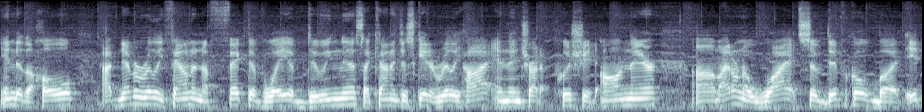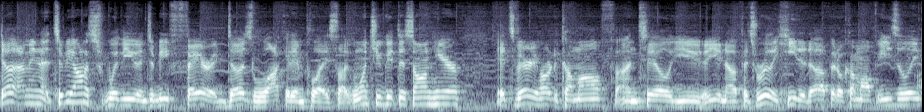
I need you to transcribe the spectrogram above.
into the hole, I've never really found an effective way of doing this. I kind of just get it really hot and then try to push it on there. Um, I don't know why it's so difficult, but it does, I mean, to be honest with you and to be fair, it does lock it in place. Like, once you get this on here, it's very hard to come off until you, you know, if it's really heated up, it'll come off easily.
